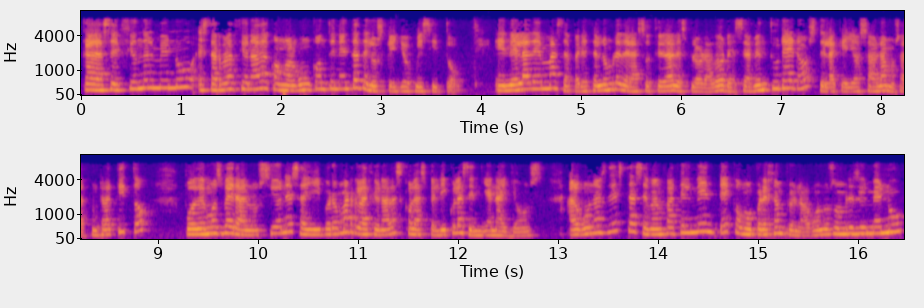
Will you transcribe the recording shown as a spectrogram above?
Cada sección del menú está relacionada con algún continente de los que yo visito. En él, además de aparecer el nombre de la Sociedad de Exploradores y Aventureros, de la que ya os hablamos hace un ratito, podemos ver alusiones y bromas relacionadas con las películas de Indiana Jones. Algunas de estas se ven fácilmente, como por ejemplo en algunos nombres del menú,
